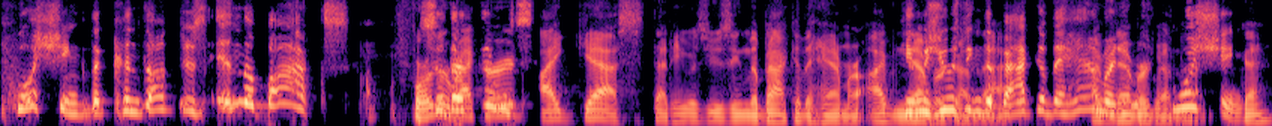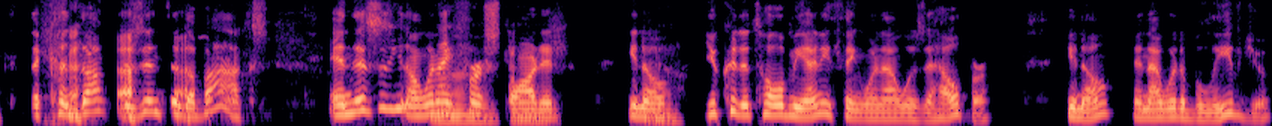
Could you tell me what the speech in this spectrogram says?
pushing the conductors in the box For so the record, was- I guess that he was using the back of the hammer. I've he never was using the that. back of the hammer and he never was done pushing okay. the conductors into the box. And this is, you know, when I Oh, first started, gosh. you know, Yeah. you could have told me anything when I was a helper, you know, and I would have believed you.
